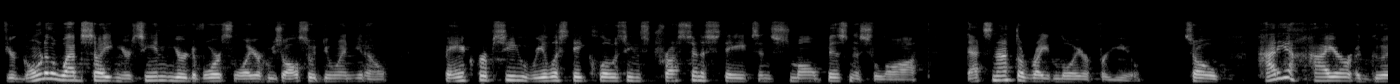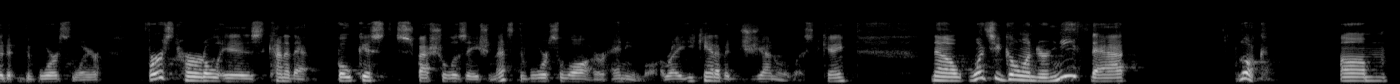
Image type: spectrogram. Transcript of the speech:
If you're going to the website and you're seeing your divorce lawyer who's also doing, you know, bankruptcy, real estate closings, trusts and estates, and small business law, that's not the right lawyer for you. So, how do you hire a good divorce lawyer? First hurdle is kind of that focused specialization. That's divorce law or any law, right? You can't have a generalist, okay? Now, once you go underneath that, look, um,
